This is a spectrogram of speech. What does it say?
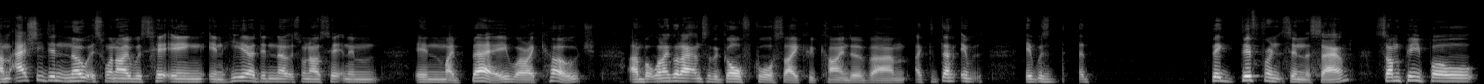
Um, actually didn't notice when I was hitting in here. I didn't notice when I was hitting in, in my bay where I coach. Um, but when I got out into the golf course, I could kind of, um, I could it, it was a big difference in the sound. Some people,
